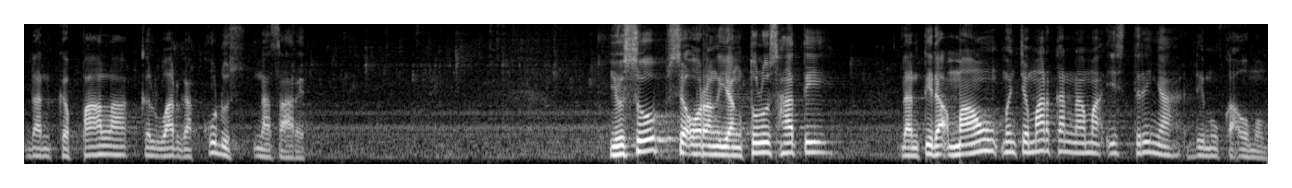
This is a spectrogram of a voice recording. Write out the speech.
dan kepala keluarga kudus Nazaret. Yusuf seorang yang tulus hati dan tidak mau mencemarkan nama istrinya di muka umum.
